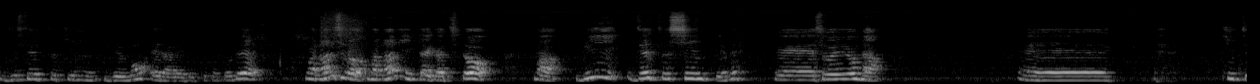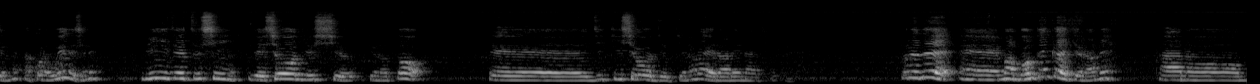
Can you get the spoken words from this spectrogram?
自節金樹も得られるということでまあ、何しろ、まあ、何言いたいかというと、まあ、美絶心っていうね、えー、そういうような、えー、木っていうねあこの上ですね。美絶心で小十種っていうのと、えー、時期小十っていうのが得られないということ。ですそれで、えーまあ、梵天会っていうのはねあの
